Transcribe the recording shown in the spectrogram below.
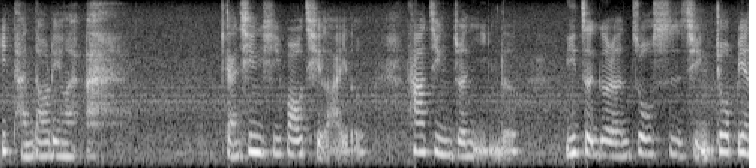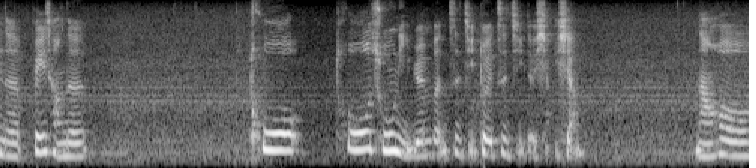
一谈到恋爱，哎，感性细胞起来了，他竞争赢了，你整个人做事情就变得非常的拖。脱出你原本自己对自己的想象，然后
